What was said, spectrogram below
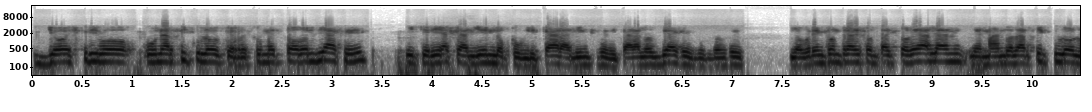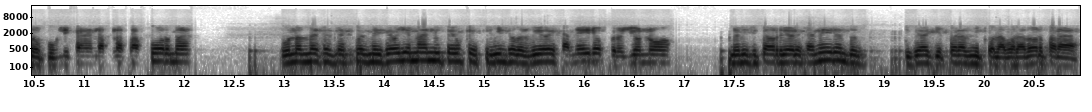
yo escribo un artículo que resume todo el viaje y quería que alguien lo publicara, alguien que se dedicara a los viajes. Entonces logré encontrar el contacto de Alan, le mando el artículo, lo publican en la plataforma. Unos meses después me dice, oye Manu, tengo que escribir sobre el Río de Janeiro, pero yo no, no he visitado Río de Janeiro, entonces quisiera que fueras mi colaborador para,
